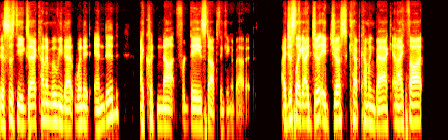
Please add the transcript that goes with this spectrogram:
this is the exact kind of movie that when it ended, I could not for days stop thinking about it. I just like I just it just kept coming back, and I thought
